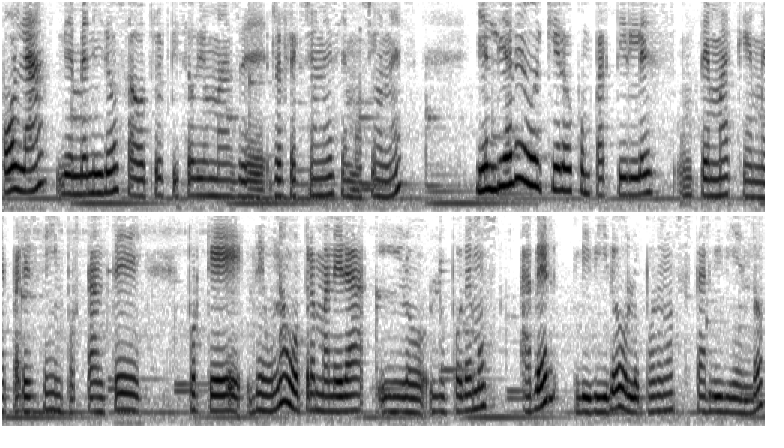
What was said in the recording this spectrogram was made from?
Hola, bienvenidos a otro episodio más de Reflexiones y Emociones. Y el día de hoy quiero compartirles un tema que me parece importante porque de una u otra manera lo, podemos haber vivido o lo podemos estar viviendo.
